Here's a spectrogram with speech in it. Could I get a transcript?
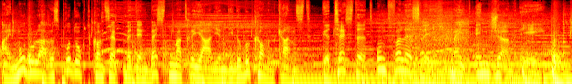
Ein modulares Produktkonzept mit den besten Materialien, die du bekommen kannst. Getestet und verlässlich. Made in Germany.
